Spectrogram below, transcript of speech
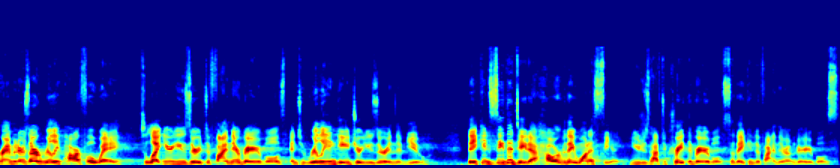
parameters are a really powerful way to let your user define their variables and to really engage your user in the view. They can see the data however they want to see it. You just have to create the variable so they can define their own variables.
